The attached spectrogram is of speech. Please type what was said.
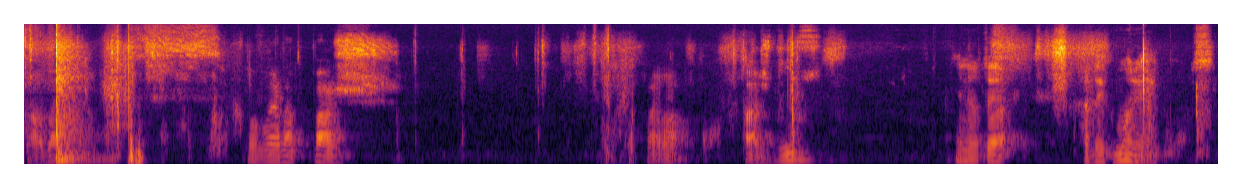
Pardon. Ouvrez la page... Voilà, page 12. Et notez avec moi les réponses.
